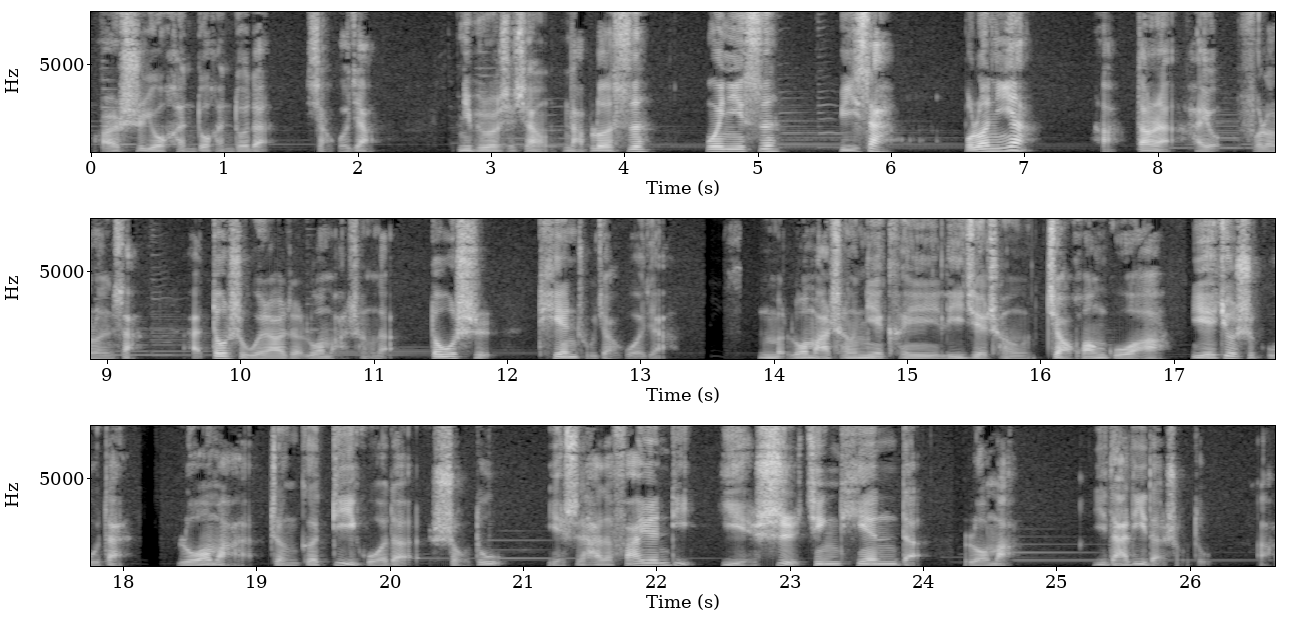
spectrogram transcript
而是有很多很多的小国家。你比如说像那不勒斯、威尼斯、比萨、博洛尼亚。啊，当然还有佛罗伦萨，啊，都是围绕着罗马城的，都是天主教国家。那么罗马城你也可以理解成教皇国啊，也就是古代罗马整个帝国的首都，也是它的发源地，也是今天的罗马，意大利的首都啊，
